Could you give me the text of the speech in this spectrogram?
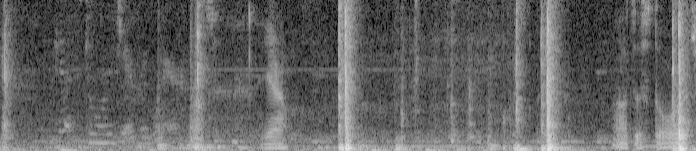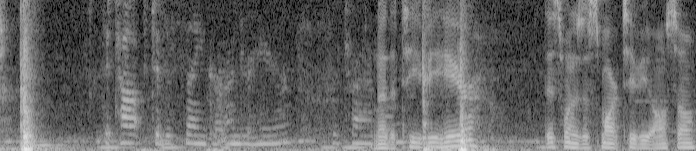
Got storage everywhere. Yeah. Lots of storage. The tops to the sink are under here for travel. Another TV here. This one is a smart TV also,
